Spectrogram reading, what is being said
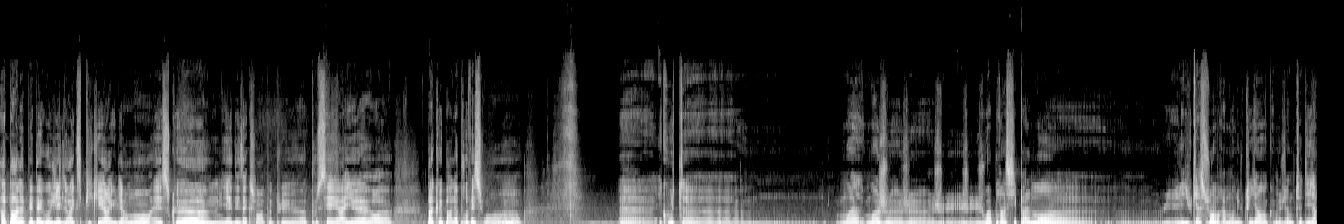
À part la pédagogie de leur expliquer régulièrement, est-ce qu'il euh, il y a des actions un peu plus euh, poussées ailleurs euh, Pas que par la profession. hein, Mhm. écoute, moi, moi je, je, je, je vois principalement l'éducation vraiment du client, comme je viens de te dire.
